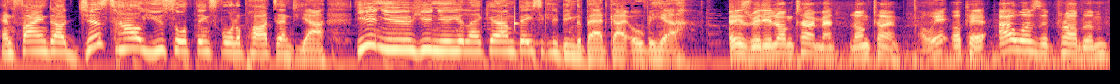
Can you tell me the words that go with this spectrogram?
and find out just how you saw things fall apart. And yeah, you knew, you knew, you're like, I'm basically being the bad guy over here. It's really long time, man. Long time. Oh, yeah? Okay, I was the problem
